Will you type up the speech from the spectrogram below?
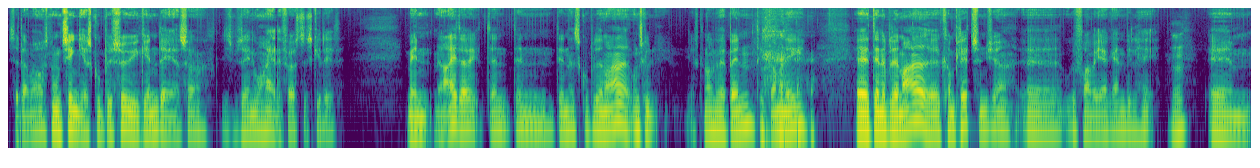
Så der var også nogle ting, jeg skulle besøge igen, da jeg så ligesom sagde, nu har jeg det første skelet. Men, men nej, der, den, den, den er sgu blevet meget... Undskyld, jeg skal nok lade bande, det gør man ikke. øh, den er blevet meget øh, komplet, synes jeg, øh, ud fra, hvad jeg gerne ville have. Mm. Øh,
